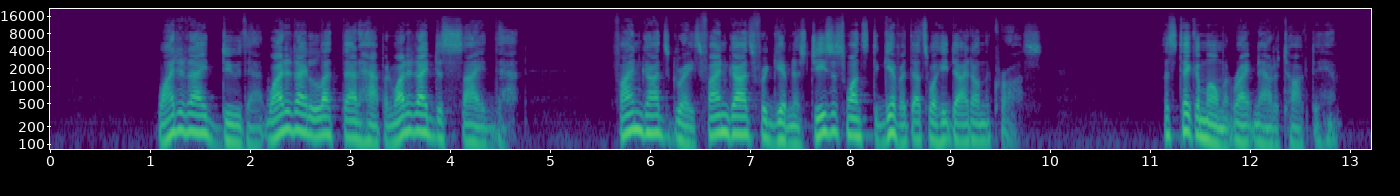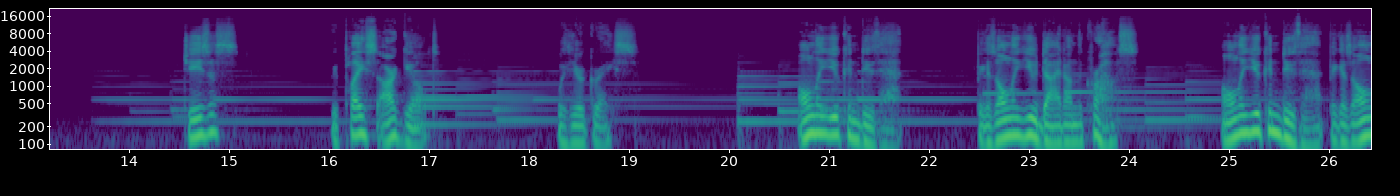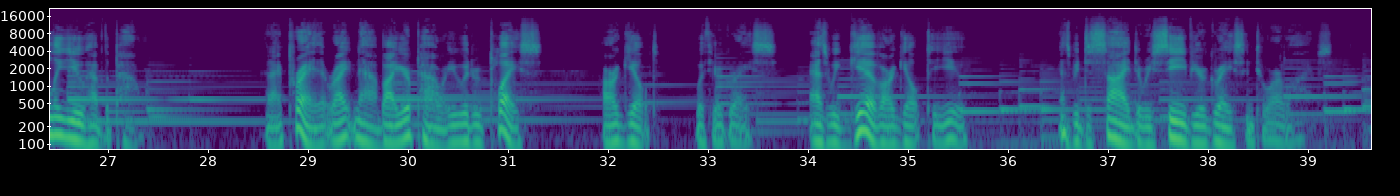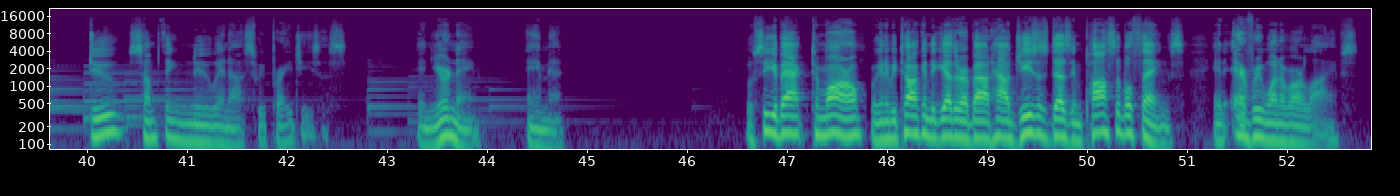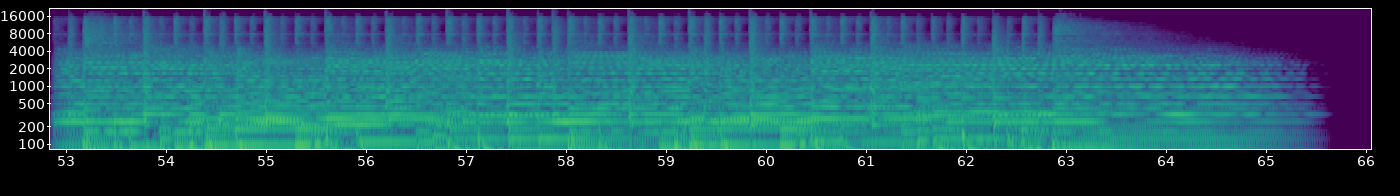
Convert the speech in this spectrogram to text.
Why did I do that? Why did I let that happen? Why did I decide that? Find God's grace, find God's forgiveness. Jesus wants to give it. That's why he died on the cross. Let's take a moment right now to talk to him. Jesus, replace our guilt with your grace. Only you can do that because only you died on the cross. Only you can do that because only you have the power. And I pray that right now, by your power, you would replace our guilt with your grace as we give our guilt to you, as we decide to receive your grace into our lives. Do something new in us, we pray, Jesus. In your name, amen. We'll see you back tomorrow. We're going to be talking together about how Jesus does impossible things in every one of our lives.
